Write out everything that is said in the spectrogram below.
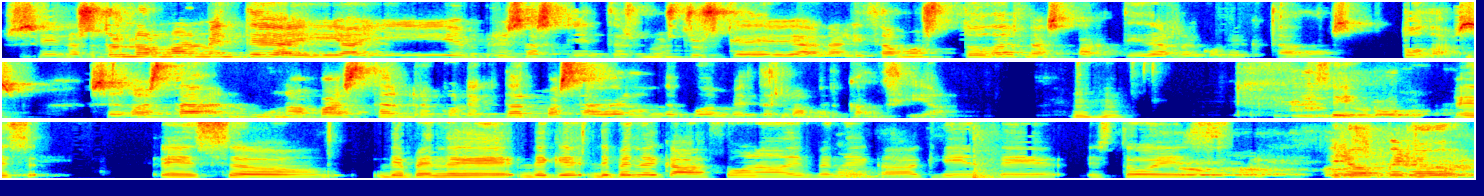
sí, nosotros normalmente hay, hay empresas, clientes nuestros que analizamos todas las partidas recolectadas, todas. Se gasta una pasta en recolectar para saber dónde pueden meter la mercancía. Sí, es, es uh, depende de que depende de cada zona, depende de ah. cada cliente. Esto es. Pero, pero,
